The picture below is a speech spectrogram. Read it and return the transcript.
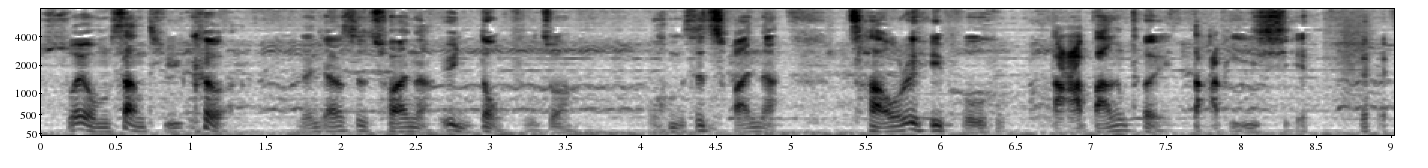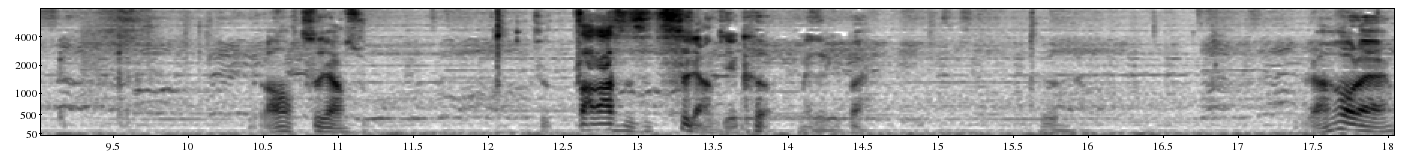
所以我们上体育课啊，人家是穿啊运动服装，我们是穿啊草绿服、大绑腿、大皮鞋。然后刺枪术，就扎扎实实刺两节课，每个礼拜，对？然后呢，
